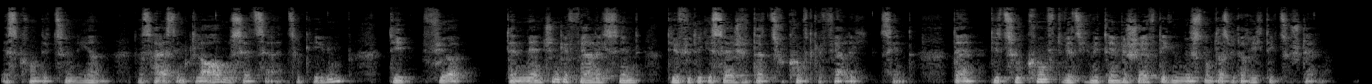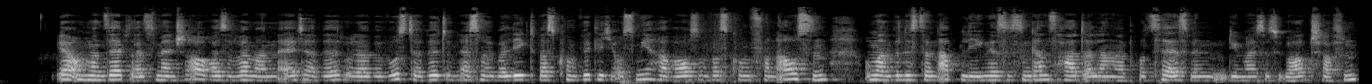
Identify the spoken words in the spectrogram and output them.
es konditionieren. Das heißt, im Glaubenssätze einzugeben, die für den Menschen gefährlich sind, die für die Gesellschaft der Zukunft gefährlich sind. Denn die Zukunft wird sich mit dem beschäftigen müssen, um das wieder richtig zu stellen. Ja, und man selbst als Mensch auch. Also wenn man älter wird oder bewusster wird und erstmal überlegt, was kommt wirklich aus mir heraus und was kommt von außen und man will es dann ablegen, das ist ein ganz harter, langer Prozess, wenn die meisten es überhaupt schaffen,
